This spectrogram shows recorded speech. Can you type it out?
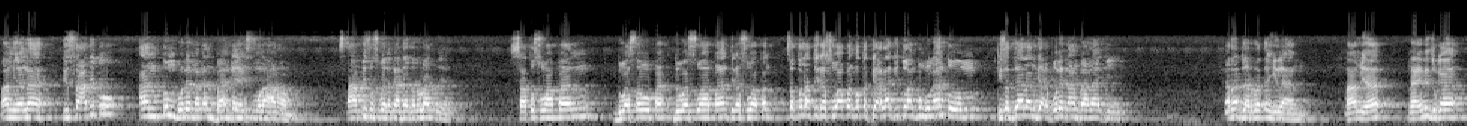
Paham ya? Nah, di saat itu antum boleh makan bangkai yang semula haram. Tapi sesuai dengan kadar daruratnya. Satu suapan, dua suapan, dua suapan, tiga suapan. Setelah tiga suapan kok tegak lagi tulang punggung antum, bisa jalan nggak boleh nambah lagi. Karena daruratnya hilang. Paham ya? Nah, ini juga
